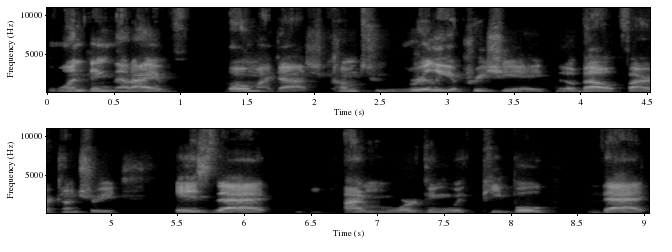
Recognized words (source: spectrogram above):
one thing that I've, oh my gosh, come to really appreciate about Fire Country is that I'm working with people that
